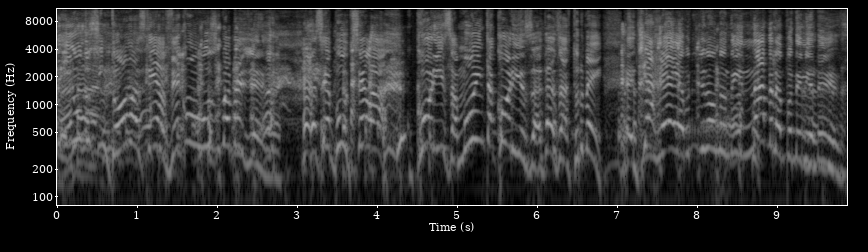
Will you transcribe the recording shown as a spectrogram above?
nenhum dos sintomas tem a ver com o uso do papel higiênico, né? Você, putz, sei lá, coriza, muita coriza. Tá, tá, tudo bem. É, diarreia, não, não tem nada na pandemia disso.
